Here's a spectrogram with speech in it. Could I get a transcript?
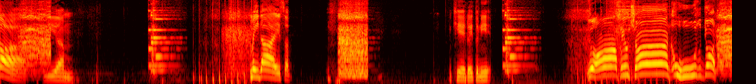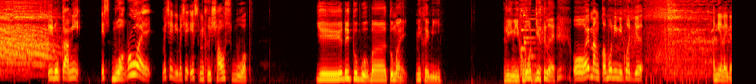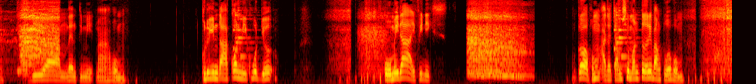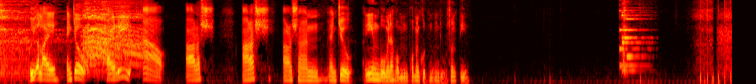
เยี่ยม ไม่ได้สัตว์ โอเคเลยตัวนี้ยอฟิวชั่นโอ้โห สุดยอด อินุกามิเอสบวกด้วย ไม่ใช่ดิไม่ใช่เอสมันคือชาส์บวก เย้ได้ตัวบวกมาตัวใหม่ ไม่เคยมีลีมีโคตรเยอะเลย โอ้ยมังกรพวกนี้มีโคตรเยอะ อันนี้อะไรเนี่ย เยี่ยมเล่นติเมตมาครับผมกรีนดาก้อนมีโคตรเยอะ โอ้ไม่ได้ฟินิกซ์ก็ผมอาจจะจำชื่อมอนเตอร์ได้บางตัวครับผม เอ้ยอะไรแองเจิลไฟรี่อ้าวอาร์ชอาร์ชอาร์ชันแองเจิลอันนี้ยังบูไม่ได้ผมเพราะมันขุดเหมืองอยู่ส้นตีน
